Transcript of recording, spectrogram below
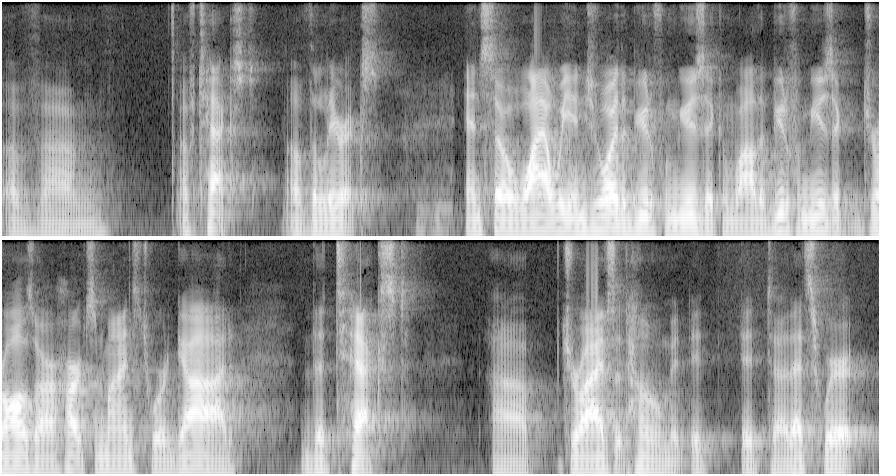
of, um, of text, of the lyrics. Mm-hmm. And so while we enjoy the beautiful music and while the beautiful music draws our hearts and minds toward God, the text uh, drives it home. It, it, it, uh, that's, where,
